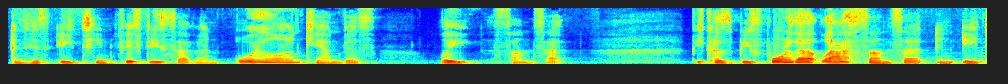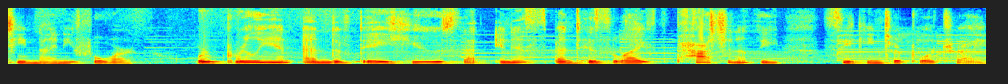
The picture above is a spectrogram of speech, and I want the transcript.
and his 1857 oil on canvas Late Sunset. Because before that last sunset in 1894 were brilliant end of day hues that Inness spent his life passionately seeking to portray.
